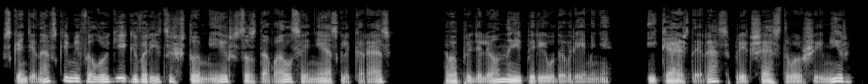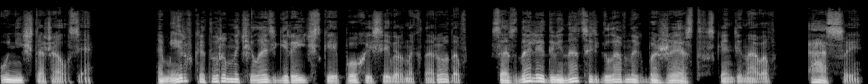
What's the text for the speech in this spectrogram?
В скандинавской мифологии говорится, что мир создавался несколько раз в определенные периоды времени, и каждый раз предшествовавший мир уничтожался. Мир, в котором началась героическая эпоха северных народов, создали 12 главных божеств скандинавов – асы,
